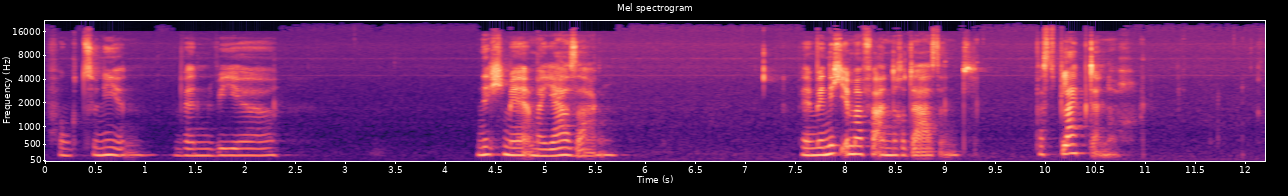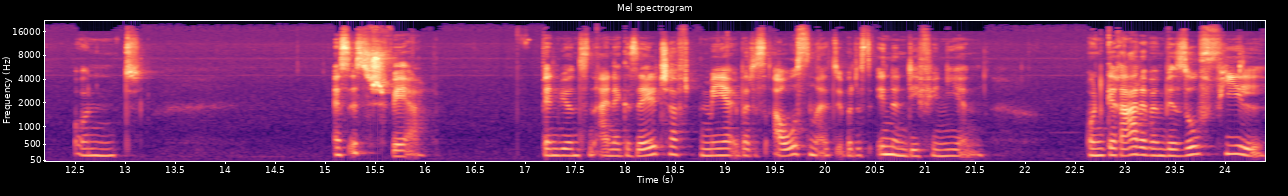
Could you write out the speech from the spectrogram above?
funktionieren, wenn wir nicht mehr immer Ja sagen, wenn wir nicht immer für andere da sind? Was bleibt dann noch? Und es ist schwer, wenn wir uns in einer Gesellschaft mehr über das Außen als über das Innen definieren. Und gerade wenn wir so viel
